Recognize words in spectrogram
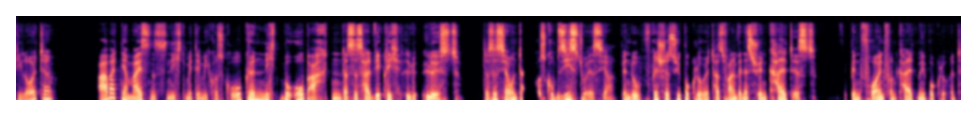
Die Leute arbeiten ja meistens nicht mit dem Mikroskop, können nicht beobachten, dass es halt wirklich löst. Das ist ja unter Mikroskop siehst du es ja. Wenn du frisches Hypochlorid hast, vor allem wenn es schön kalt ist. Ich bin Freund von kaltem Hypochlorid.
